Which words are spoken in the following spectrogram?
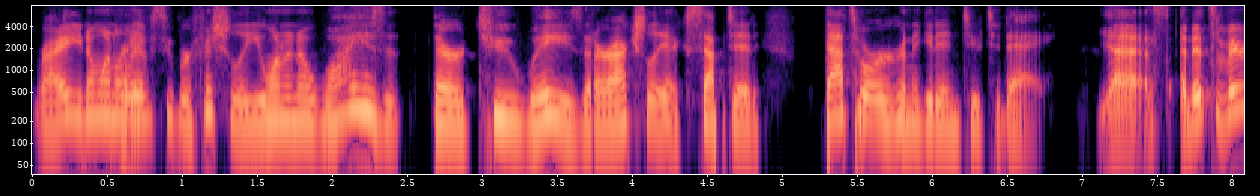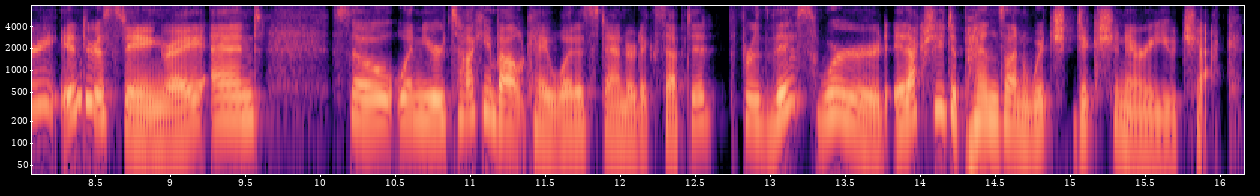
right? You don't want to live superficially. You want to know why is it there are two ways that are actually accepted. That's what we're going to get into today. Yes. And it's very interesting, right? And so when you're talking about, okay, what is standard accepted? For this word, it actually depends on which dictionary you check.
